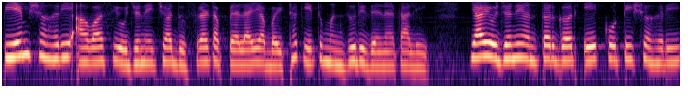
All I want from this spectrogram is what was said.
पीएम शहरी आवास योजनेच्या दुसऱ्या टप्प्याला या बैठकीत मंजुरी देण्यात आली. या योजनेअंतर्गत एक कोटी शहरी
